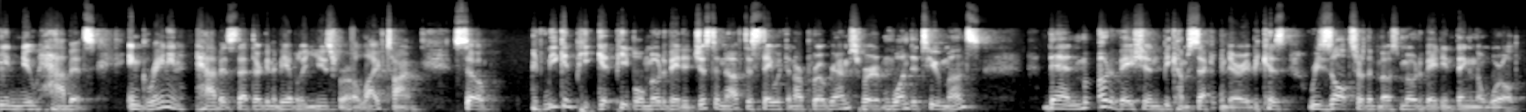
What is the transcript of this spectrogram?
new habits ingraining habits that they're going to be able to use for a lifetime. So if we can get people motivated just enough to stay within our programs for one to two months, then motivation becomes secondary because results are the most motivating thing in the world.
